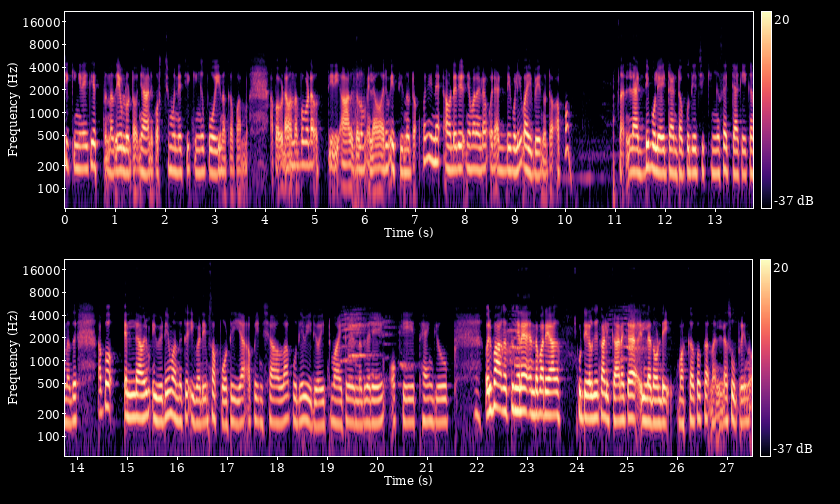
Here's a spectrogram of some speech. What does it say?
ചിക്കിങ്ങിലേക്ക് എത്തുന്നതേ ഉള്ളൂ കേട്ടോ ഞാൻ കുറച്ച് മുന്നേ ചിക്കിങ് പോയി എന്നൊക്കെ പറഞ്ഞു. അപ്പോൾ ഇവിടെ വന്നപ്പോൾ ഇവിടെ ഒത്തിരി ആളുകളും എല്ലാവരും എത്തിയിരുന്നു കേട്ടോ അപ്പം പിന്നെ അവിടെ ഒരു ഞാൻ പറഞ്ഞല്ലോ ഒരു അടിപൊളി വൈബ് ചെയ്യുന്നു കേട്ടോ അപ്പം നല്ല അടിപൊളിയായിട്ടാണ് കേട്ടോ പുതിയ ചിക്കിങ് സെറ്റാക്കിയിരിക്കണത് അപ്പോൾ എല്ലാവരും ഇവിടെയും വന്നിട്ട് ഇവിടെയും സപ്പോർട്ട് ചെയ്യുക. അപ്പോൾ ഇൻഷാല്ല പുതിയ വീഡിയോ ആയിട്ടുമായിട്ട് വരുന്നത് വരെയും. ഓക്കെ താങ്ക് യു ഒരു ഭാഗത്ത് ഇങ്ങനെ എന്താ പറയുക കുട്ടികൾക്ക് കളിക്കാനൊക്കെ ഉള്ളതുകൊണ്ട് മക്കൾക്കൊക്കെ നല്ല സൂപ്പർ ചെയ്യുന്നു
